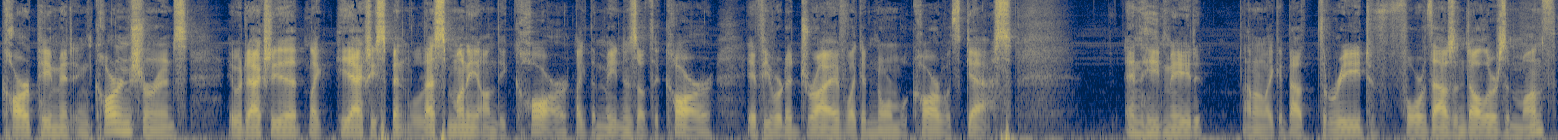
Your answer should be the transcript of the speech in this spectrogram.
car payment and car insurance it would actually uh, like he actually spent less money on the car, like the maintenance of the car, if he were to drive like a normal car with gas. And he made I don't know, like about three to four thousand dollars a month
